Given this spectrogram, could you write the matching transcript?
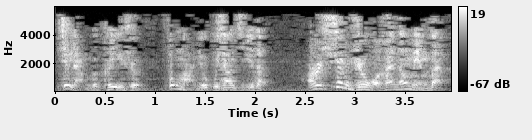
这两个可以是风马牛不相及的，而甚至我还能明白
